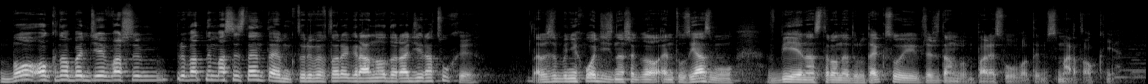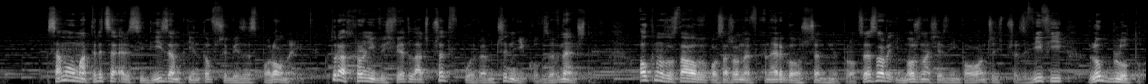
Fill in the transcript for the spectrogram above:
Bo okno będzie Waszym prywatnym asystentem, który we wtorek rano doradzi racuchy. Ale żeby nie chłodzić naszego entuzjazmu, wbiję na stronę Drutexu i przeczytam Wam parę słów o tym smart oknie. Samą matrycę LCD zamknięto w szybie zespolonej, która chroni wyświetlacz przed wpływem czynników zewnętrznych. Okno zostało wyposażone w energooszczędny procesor i można się z nim połączyć przez Wi-Fi lub Bluetooth.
